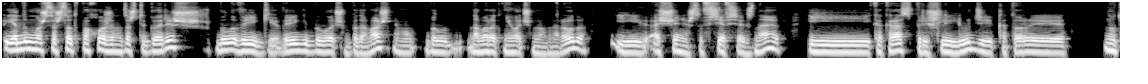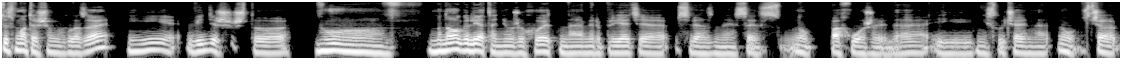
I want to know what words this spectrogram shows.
Я думаю, что что-то похожее на то, что ты говоришь, было в Риге. В Риге было очень по-домашнему, было, наоборот, не очень много народу, и ощущение, что все всех знают. И как раз пришли люди, которые... Ну, ты смотришь им в глаза и видишь, что ну, много лет они уже ходят на мероприятия, связанные с, ну, похожие, да, и не случайно, ну, вчера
